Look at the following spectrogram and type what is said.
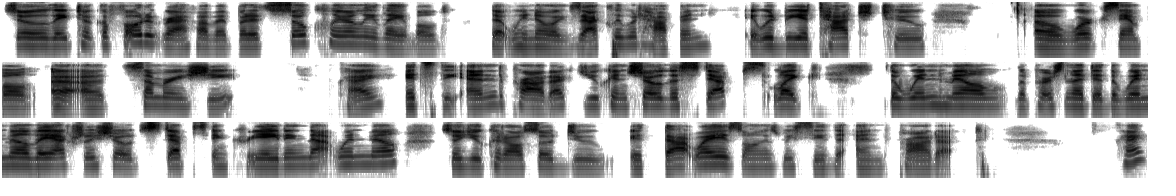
So they took a photograph of it, but it's so clearly labeled that we know exactly what happened. It would be attached to a work sample, a, a summary sheet. Okay. It's the end product. You can show the steps like the windmill, the person that did the windmill, they actually showed steps in creating that windmill. So you could also do it that way as long as we see the end product. Okay.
